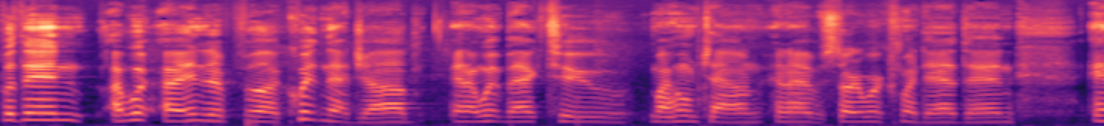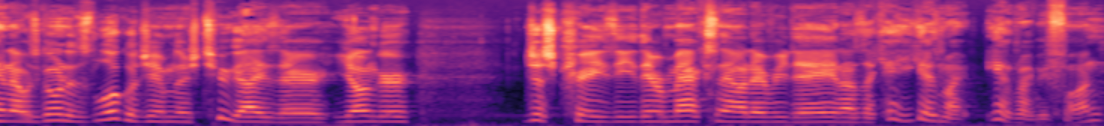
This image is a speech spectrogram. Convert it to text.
but then I went, I ended up uh, quitting that job, and I went back to my hometown, and I started working for my dad then, and I was going to this local gym. There's two guys there, younger just crazy. They were maxing out every day, and I was like, "Hey, you guys might, you guys might be fun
